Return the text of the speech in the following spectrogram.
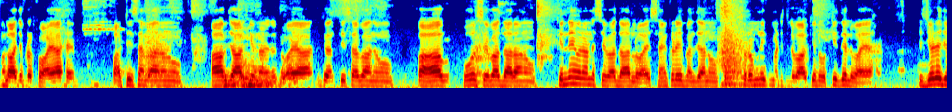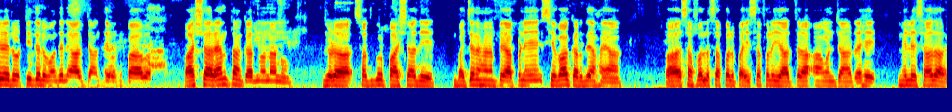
ਮੁਲਾਜ਼ਮ ਰਖਵਾਇਆ ਹੈ। ਪਾਰਟੀ ਸਾਹਿਬਾਨਾਂ ਨੂੰ ਆਪ ਜਾ ਕੇ ਉਹਨਾਂ ਨੇ ਰਖਵਾਇਆ। ਗ੍ਰੰਥੀ ਸਾਹਿਬਾਂ ਨੂੰ, ਭਾਵ ਹੋਰ ਸੇਵਾਦਾਰਾਂ ਨੂੰ, ਕਿੰਨੇ ਉਹਨਾਂ ਨੇ ਸੇਵਾਦਾਰ ਲਵਾਏ? ਸੈਂਕੜੇ ਬੰਦਿਆਂ ਨੂੰ ਸ਼੍ਰੋਮਣੀ ਕਮੇਟੀ 'ਚ ਲਵਾ ਕੇ ਰੋਟੀ ਤੇ ਲਵਾਇਆ ਹੈ। ਤੇ ਜਿਹੜੇ ਜਿਹੜੇ ਰੋਟੀ ਤੇ ਲਵਾਉਂਦੇ ਨੇ, ਆਪ ਜਾਣਦੇ ਹੋ ਕਿ ਭਾਵ ਪਾਤਸ਼ਾਹ ਰਹਿਮਤਾਂ ਕਰਨ ਉਹਨਾਂ ਨੂੰ ਜਿਹੜਾ ਸਤਿਗੁਰ ਪਾਤਸ਼ਾਹ ਦੇ ਬਚਨ ਹਨ ਤੇ ਆਪਣੇ ਸੇਵਾ ਕਰਦਿਆਂ ਹੋਇਆਂ ਪਾ ਸਫਲ ਸਫਲ ਪਾਈ ਸਫਲ ਯਾਤਰਾ ਆਵਣ ਜਾਣ ਰਹੇ ਮੇਲੇ ਸਾਧਾ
